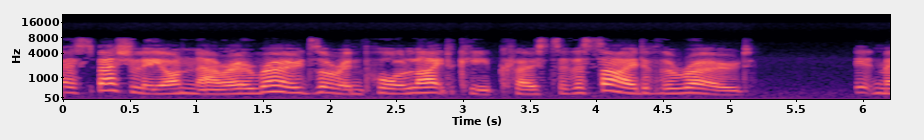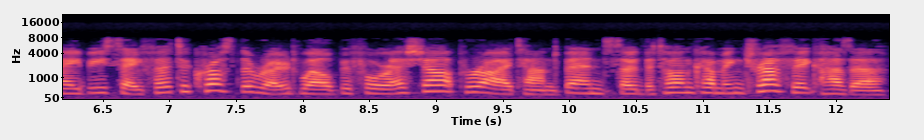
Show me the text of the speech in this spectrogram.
Especially on narrow roads or in poor light keep close to the side of the road. It may be safer to cross the road well before a sharp right-hand bend so that oncoming traffic has a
